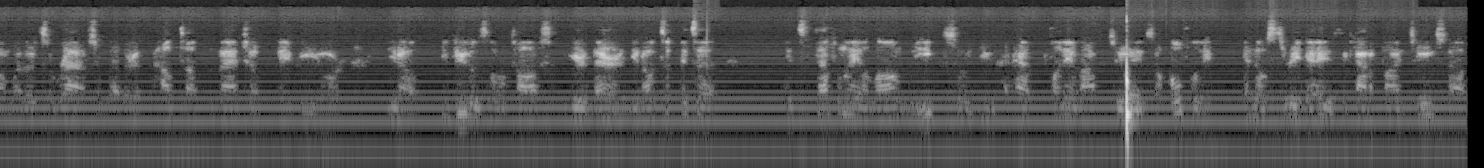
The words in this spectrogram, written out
on whether it's the refs or whether it's how tough the matchup may be or you know you do those little talks here and there you know it's a, it's a it's definitely a long week so you have plenty of opportunities. So hopefully in those three days to kind of fine tune stuff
